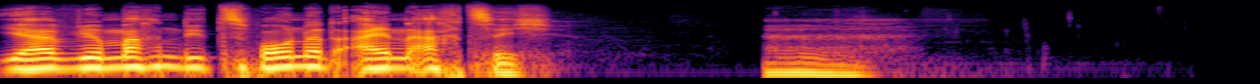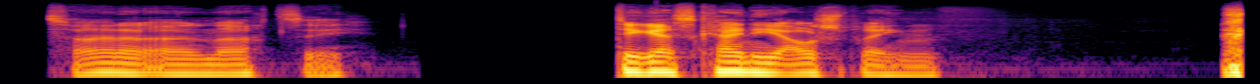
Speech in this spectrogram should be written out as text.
ja, wir machen die 281. 281. Digga, das kann ich nicht aussprechen.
